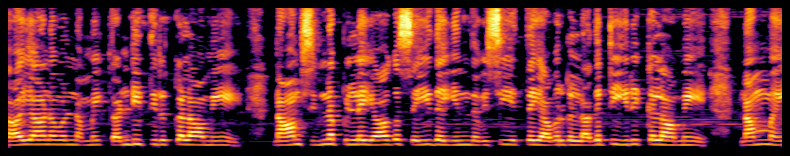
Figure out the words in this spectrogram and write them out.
தாயானவள் நம்மை கண்டித்திருக்கலாமே. நாம் சின்ன பிள்ளையாக செய்த இந்த விஷயத்தை அவர்கள் அதட்டி இருக்கலாமே. நம்மை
